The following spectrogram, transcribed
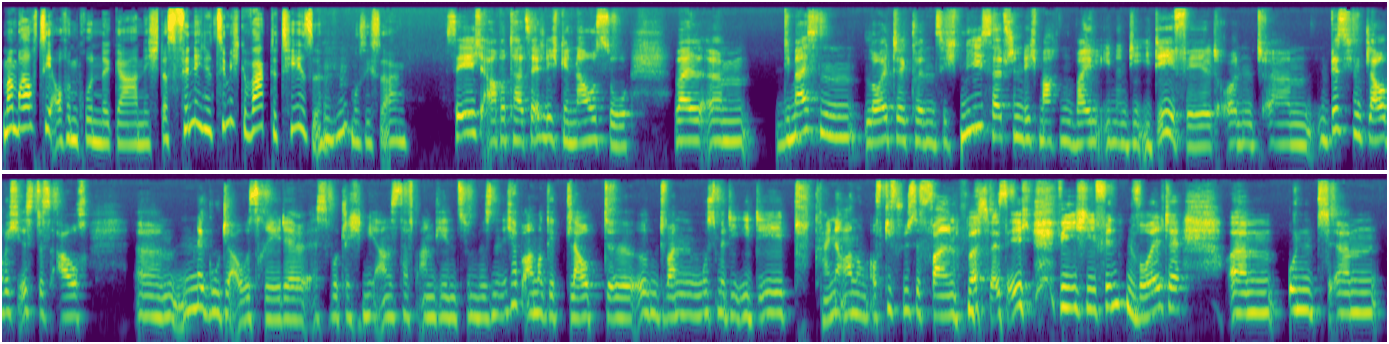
man braucht sie auch im Grunde gar nicht. Das finde ich eine ziemlich gewagte These, mhm. muss ich sagen. Sehe ich aber tatsächlich genauso, weil ähm, die meisten Leute können sich nie selbstständig machen, weil ihnen die Idee fehlt. Und ähm, ein bisschen, glaube ich, ist es auch ähm, eine gute Ausrede, es wirklich nie ernsthaft angehen zu müssen. Ich habe auch mal geglaubt, äh, irgendwann muss mir die Idee, keine Ahnung, auf die Füße fallen, was weiß ich, wie ich die finden wollte. Ähm, und ähm,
